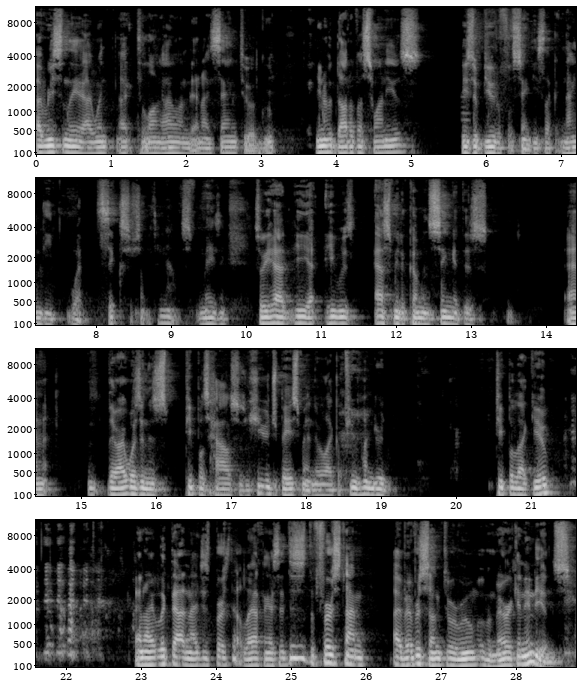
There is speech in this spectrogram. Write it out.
I recently I went to Long Island and I sang to a group. You know who Dada Vaswani is? He's a beautiful saint. He's like ninety what six or something now. It's amazing. So he had he he was asked me to come and sing at this, and there I was in this people's house. It was a huge basement. And there were like a few hundred people like you. And I looked out and I just burst out laughing. I said, "This is the first time I've ever sung to a room of American Indians."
